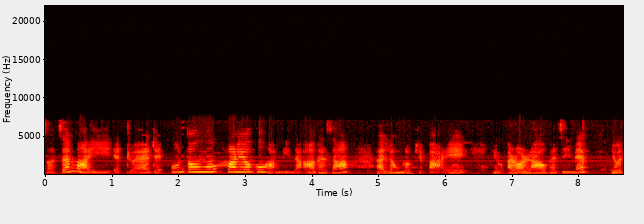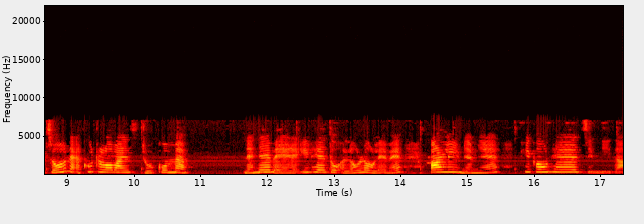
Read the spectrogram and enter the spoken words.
ဆိုကျမကြီးအတွက်တဲ့အွန်တုံးကိုဟာလျောကိုဟာမိတာအကစားအလုံးလို့ဖြစ်ပါတယ်ဒီအဲ့တော့လာကိုဖတ်ကြည့်မယ်မြို့ချိုးနဲ့အခုတလောပိုင်းဂျိုကွန်မန်နည်းနည်းပဲတဲ့ဤထဲသို့အလုံးလုံးလည်းပဲ ပါဠိမြဲမြဲဖြီးကုန်းထဲကြည့်မိတာ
